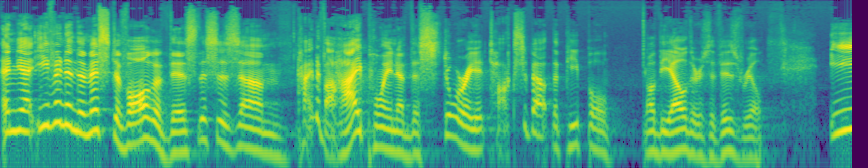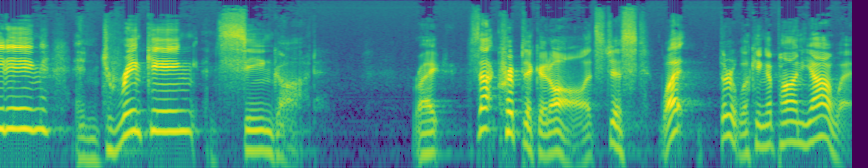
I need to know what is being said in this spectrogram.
And yet, even in the midst of all of this, this is um, kind of a high point of the story. It talks about the people, or the elders of Israel, eating and drinking and seeing God, right? It's not cryptic at all. It's just, what? They're looking upon Yahweh.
